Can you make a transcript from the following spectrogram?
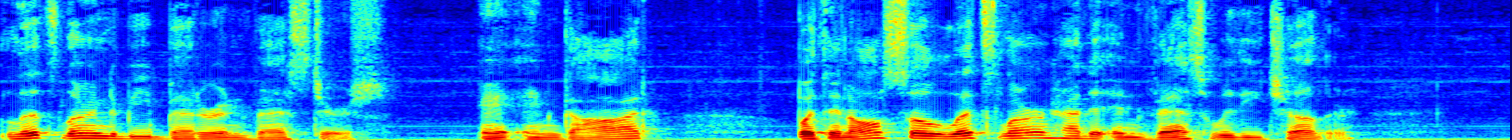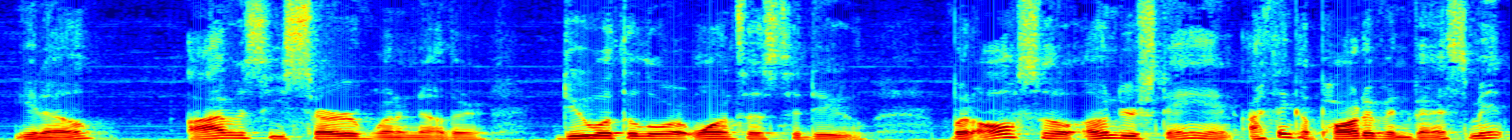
let's learn to be better investors in, in God, but then also let's learn how to invest with each other. You know, obviously serve one another, do what the Lord wants us to do, but also understand, I think a part of investment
